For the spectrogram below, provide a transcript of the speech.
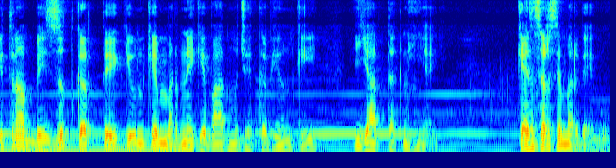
इतना बेइज्जत करते कि उनके मरने के बाद मुझे कभी उनकी याद तक नहीं आई। कैंसर से मर गए वो।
